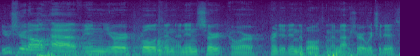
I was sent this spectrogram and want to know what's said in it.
You should all have in your bulletin an insert or printed in the bulletin, I'm not sure which it is.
